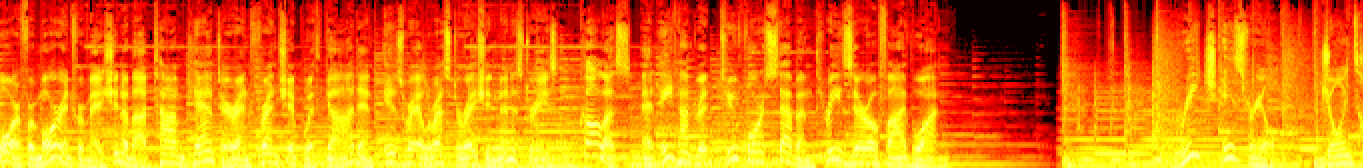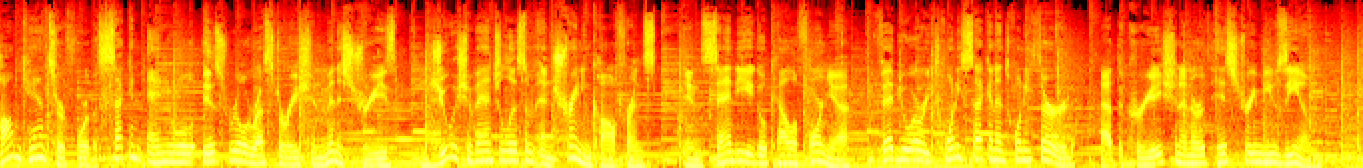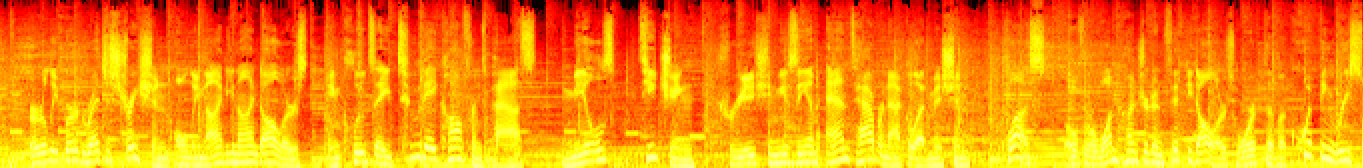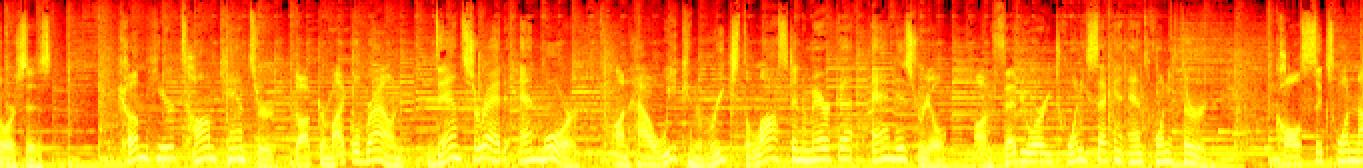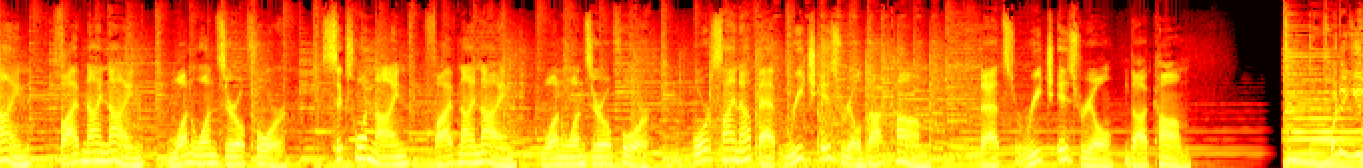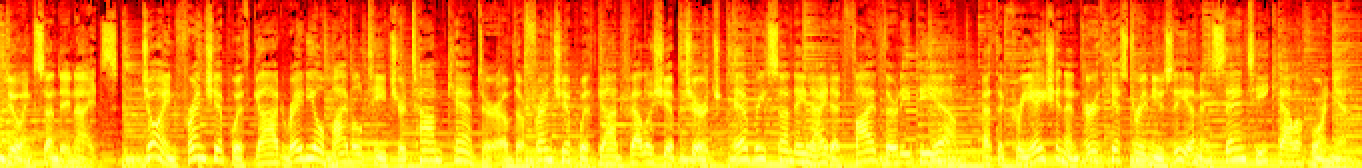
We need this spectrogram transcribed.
Or for more information about Tom Cantor and Friendship with God and Israel Restoration Ministries, call us at 800 247 3051. Reach Israel. Join Tom Cantor for the second annual Israel Restoration Ministries Jewish Evangelism and Training Conference in San Diego, California, February 22nd and 23rd at the Creation and Earth History Museum. Early bird registration, only $99, includes a two day conference pass, meals, teaching, Creation Museum, and Tabernacle admission, plus over $150 worth of equipping resources. Come hear Tom Cantor, Dr. Michael Brown, Dan Sered, and more on how we can reach the lost in America and Israel on February 22nd and 23rd. Call 619 599 1104. 619 599 1104. Or sign up at reachisrael.com. That's reachisrael.com. What are you doing Sunday nights? Join Friendship with God radio Bible teacher Tom Cantor of the Friendship with God Fellowship Church every Sunday night at 5:30 p.m. at the Creation and Earth History Museum in Santee, California.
